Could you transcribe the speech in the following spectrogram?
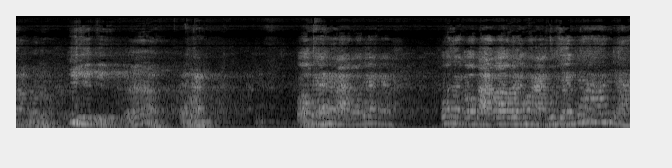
สร้างบอลยี่สิบเออแต่กันบอกแค่ขนาดบอกแค่เนี่ยเพราะท่านเขาปากว่าไปห้องน้ำผู้เสียงจานจาน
